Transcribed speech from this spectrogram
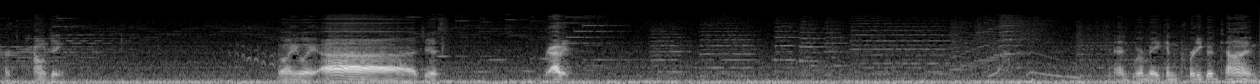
Start counting. So anyway, ah, just grab it. And we're making pretty good time.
